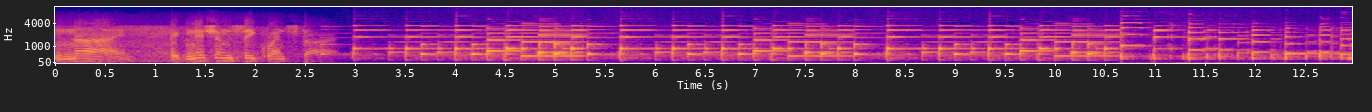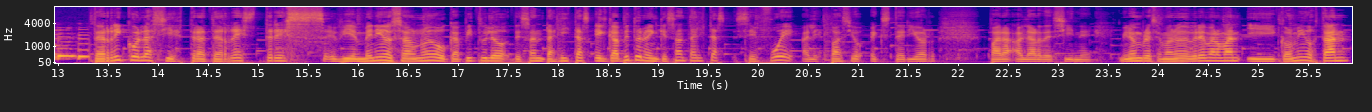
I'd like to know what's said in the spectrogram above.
9. Ignition sequence start. Terrícolas y extraterrestres, bienvenidos a un nuevo capítulo de Santas Listas, el capítulo en que Santas Listas se fue al espacio exterior para hablar de cine. Mi nombre es Emanuel Bremerman y conmigo están,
